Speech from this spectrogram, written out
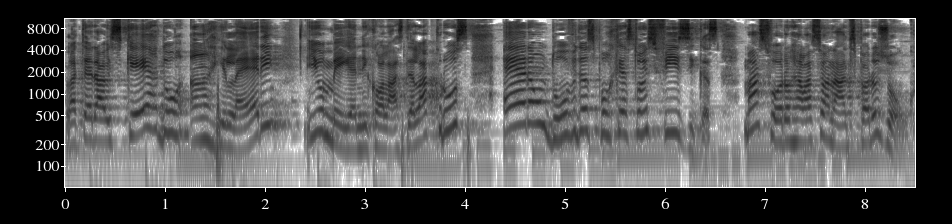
O lateral esquerdo, Anrileri, e o meia Nicolás de la Cruz eram dúvidas por questões físicas, mas foram relacionados para o jogo.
